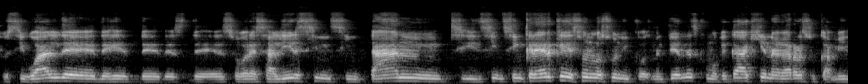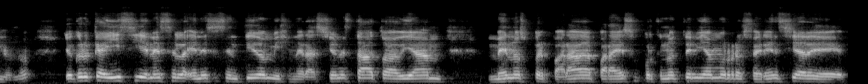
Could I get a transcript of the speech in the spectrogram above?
pues igual de, de, sobresalir sin, sin tan, sin, sin, creer que son los únicos, ¿me entiendes? Como que cada quien agarra su camino, ¿no? Yo creo que ahí sí, en ese, en ese sentido, mi generación estaba todavía menos preparada para eso porque no teníamos referencia de,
